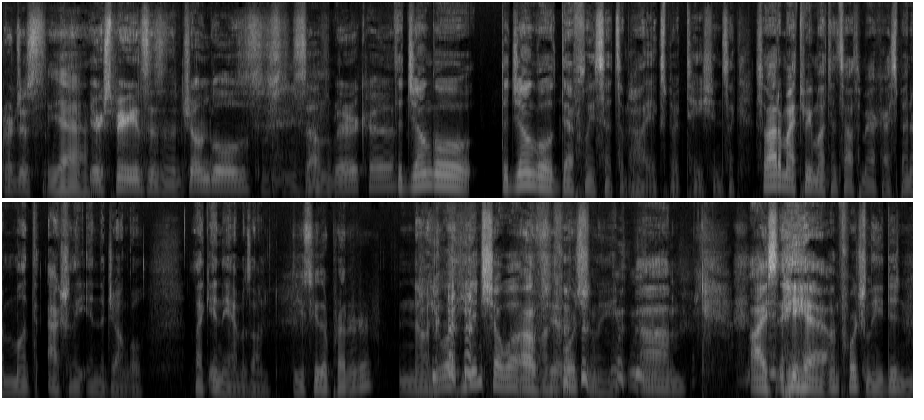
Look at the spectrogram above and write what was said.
Or just yeah, your experiences in the jungles, Mm-hmm. South America. the jungle. The jungle definitely set some high expectations. Like so, out of my three months in South America, I spent a month actually in the jungle, like in the Amazon. Do you see the predator? No, he was, he didn't show up. Oh, unfortunately, um, I s- yeah, unfortunately he didn't.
